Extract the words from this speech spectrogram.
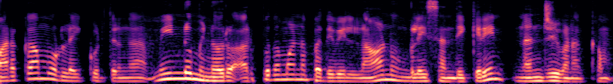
மறக்காமல் ஒரு லைக் கொடுத்துருங்க. மீண்டும் இன்னொரு அற்புதமான பதிவில் நான் உங்களை சந்திக்கிறேன். நன்றி வணக்கம்.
